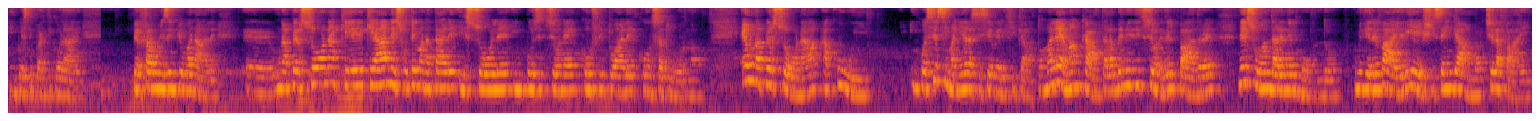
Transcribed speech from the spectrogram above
in questi particolari. Per fare un esempio banale, eh, una persona che, che ha nel suo tema natale il Sole in posizione conflittuale con Saturno, è una persona a cui in qualsiasi maniera si sia verificato, ma le è mancata la benedizione del padre nel suo andare nel mondo. Come dire, vai, riesci, sei in gamba, ce la fai.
